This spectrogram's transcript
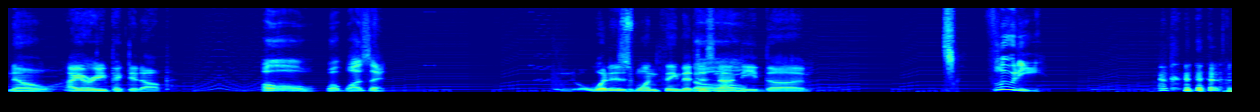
No. I already picked it up. Oh, what was it? What is one thing that does not oh. need the Flutie.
